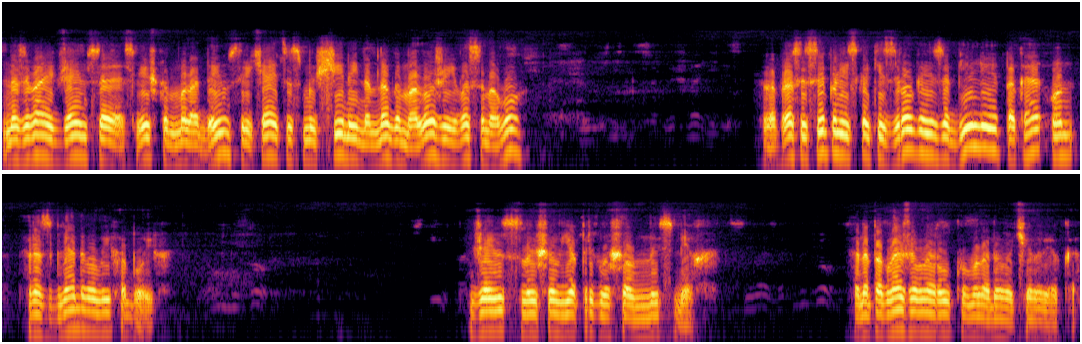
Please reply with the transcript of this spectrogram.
называет Джеймса слишком молодым, встречается с мужчиной намного моложе его самого. Вопросы сыпались, как из рога изобилия, пока он разглядывал их обоих. Джеймс слышал ее приглушенный смех. Она поглаживала руку молодого человека.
